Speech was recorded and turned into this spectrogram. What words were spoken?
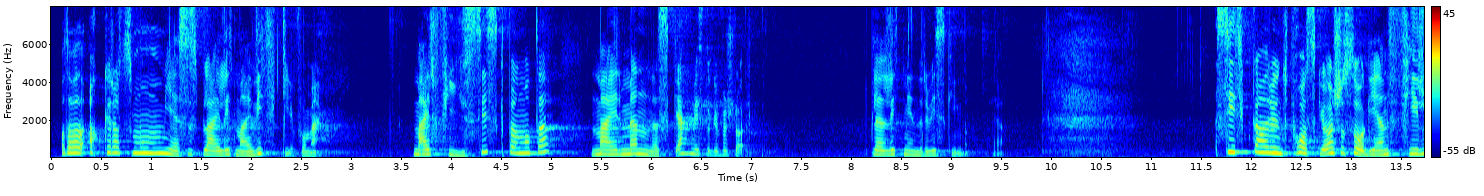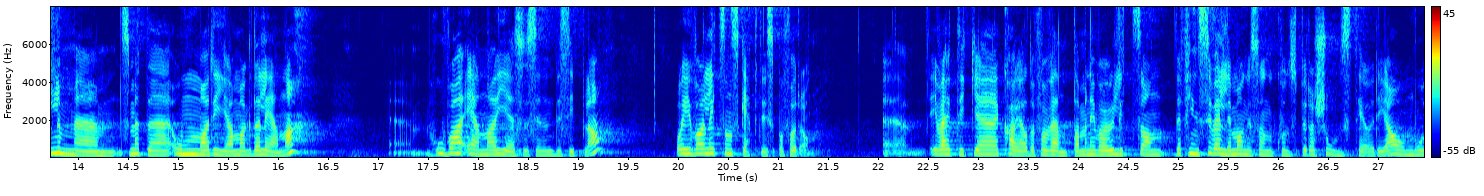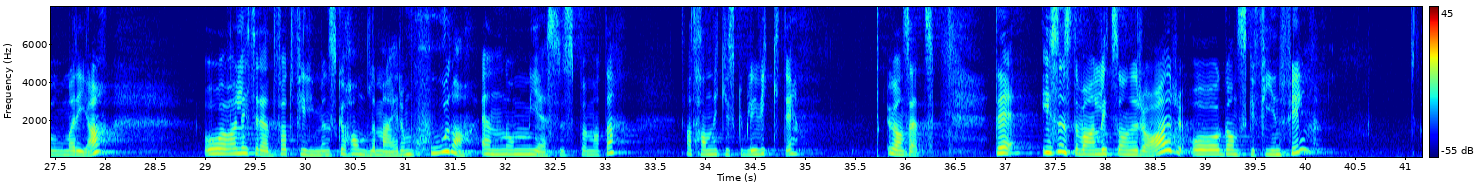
Og det var akkurat som om Jesus ble litt mer virkelig for meg. Mer fysisk, på en måte mer menneske, hvis dere forstår. Det ble litt mindre hvisking nå. Ja. Cirka rundt påskeår så, så jeg en film eh, som heter om Maria Magdalena. Eh, hun var en av Jesus sine disipler, og jeg var litt sånn skeptisk på forhånd. Eh, jeg vet ikke hva jeg hadde forventa, men sånn, det fins veldig mange sånne konspirasjonsteorier om Maria. Og jeg var litt redd for at filmen skulle handle mer om henne enn om Jesus. på en måte. At han ikke skulle bli viktig. Uansett. Det, jeg syns det var en litt sånn rar og ganske fin film.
